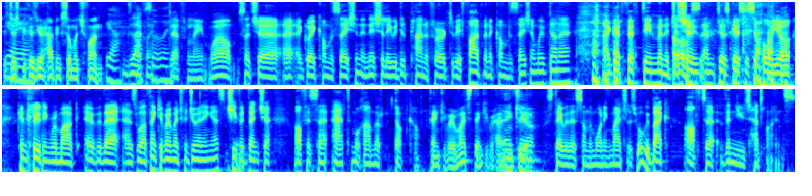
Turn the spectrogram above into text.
It's Yeah, just yeah. because you're having so much fun. Yeah, Exactly. Absolutely. Definitely. Well, such a, a, a great conversation. Initially, we did plan it for it to be a five minute conversation. We've done a, a good 15 minutes. Just Oh, shows so- and just goes to support your concluding remark over there as well. Thank you very much for joining us, Chief Adventure Officer at Mughamer.com. Thank you very much. Thank you for having Thank me. today. you. Stay with us on the Morning Majlis. We'll be back after the news headlines.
